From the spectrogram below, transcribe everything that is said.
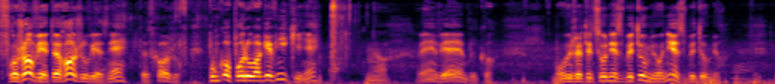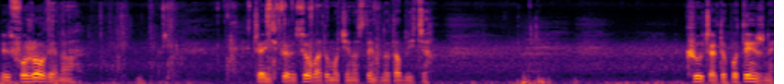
w Chorzowie to Chorzów jest, nie? To jest Chorzów. Punkt oporu Łagiewniki, nie? No, wiem, wiem, tylko Mówi, że ty cun jest w Bytumiu. Nie jest w Bytumiu. Jest w Chorzowie, no. Część Przemysłowa, to macie następna tablica. Kurczę, ale to potężne.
